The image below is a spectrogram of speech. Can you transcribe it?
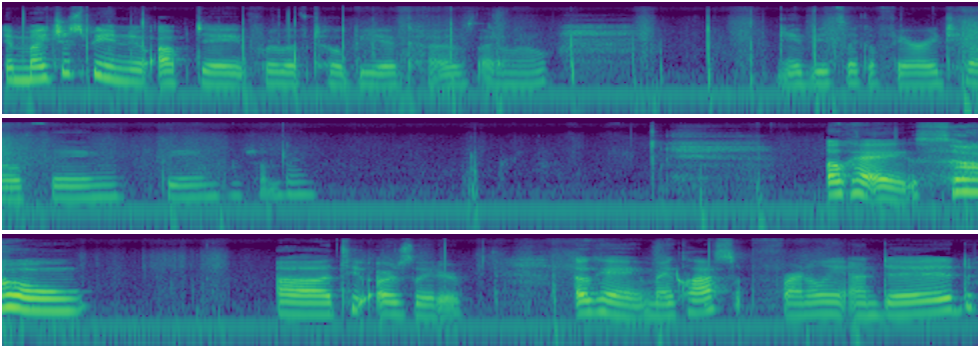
it might just be a new update for Livetopia, because, I don't know. Maybe it's like a fairy tale thing, theme or something. Okay, so uh, two hours later. Okay, my class finally ended.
